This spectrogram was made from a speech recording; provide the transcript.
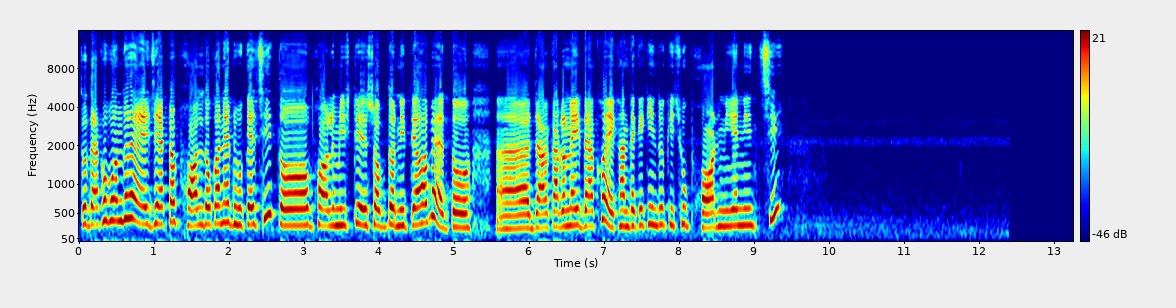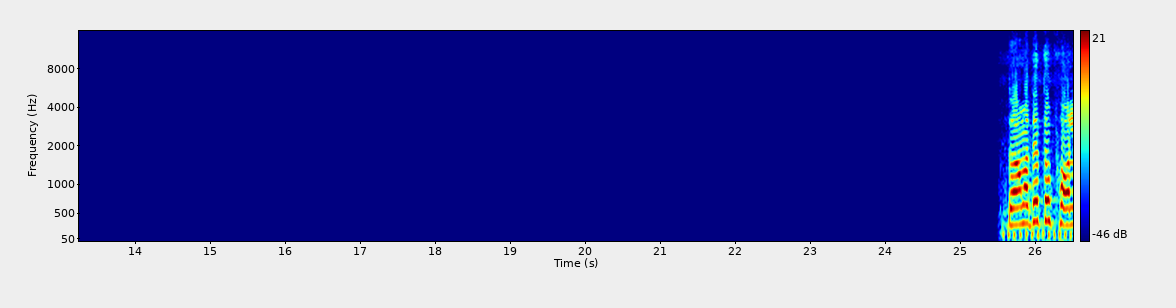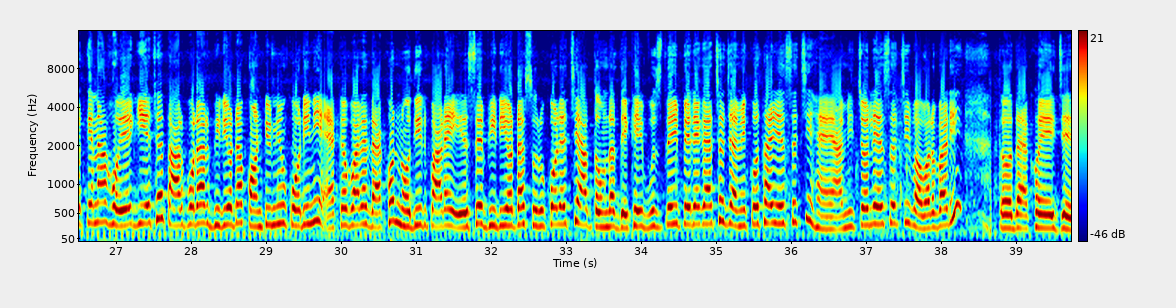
তো দেখো বন্ধুরা, এই যে একটা ফল দোকানে ঢুকেছি, তো ফল মিষ্টি এসব তো নিতে হবে। তো যার কারণেই দেখো, এখান থেকে কিন্তু কিছু ফল নিয়ে নিচ্ছি। তো আমাদের তো ফল কেনা হয়ে গিয়েছে, তারপর আর ভিডিওটা কন্টিনিউ করিনি। একেবারে দেখো নদীর পাড়ে এসে ভিডিওটা শুরু করেছি, আর তোমরা দেখেই বুঝতেই পেরে গেছো যে আমি কোথায় এসেছি। হ্যাঁ আমি চলে এসেছি বাবার বাড়ি। তো দেখো এই যে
